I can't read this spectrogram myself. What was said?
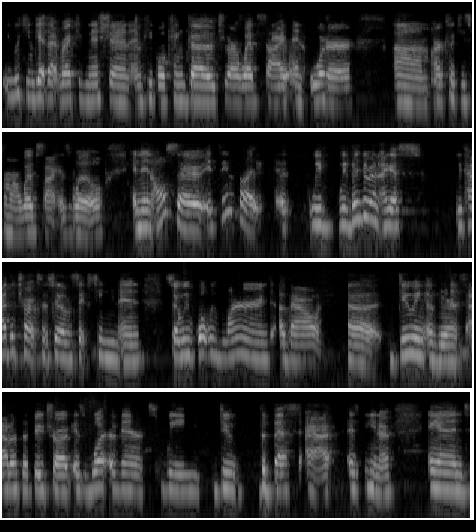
we can get that recognition, and people can go to our website and order um, our cookies from our website as well. And then also, it seems like we've we've been doing, I guess, we've had the truck since 2016, and so we what we've learned about uh, doing events out of the food truck is what events we do the best at, as you know, and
